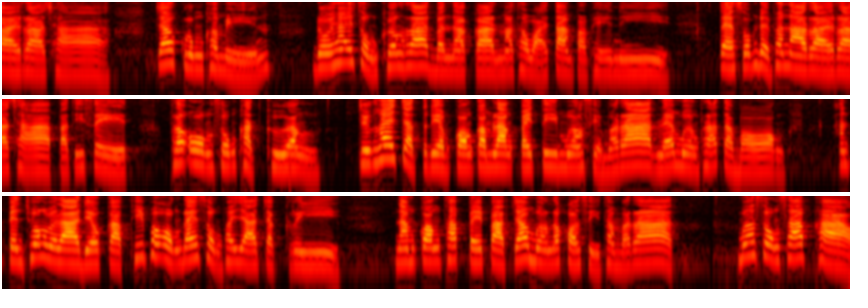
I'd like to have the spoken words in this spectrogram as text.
รายราชา เจ้ากรุงเขมร โดยให้ส่งเครื่องราชบรรณาการมาถวายตามประเพณี แต่สมเด็จพระนารายราชาปฏิเสธ พระองค์ทรงขัดเคือง จึงให้จัดเตรียมกองกำลังไปตีเมืองเสียมราชและเมืองพระตะบอง อันเป็นช่วงเวลาเดียวกับที่พระองค์ได้ส่งพญาจักรีนำกองทัพไปปราบเจ้าเมืองนครศรีธรรมราช เมื่อทรงทราบข่าว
